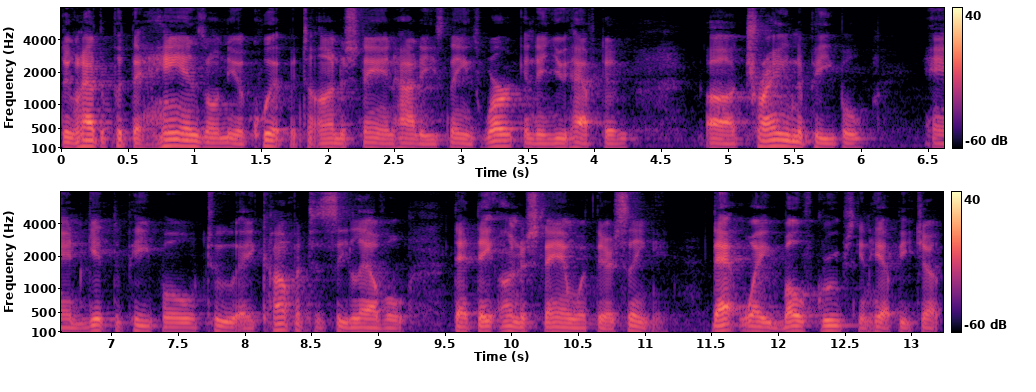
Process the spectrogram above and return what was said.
they're going to have to put their hands on the equipment to understand how these things work. And then you have to uh, train the people and get the people to a competency level that they understand what they're seeing. That way, both groups can help each other.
